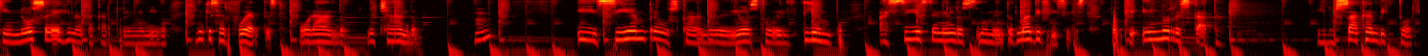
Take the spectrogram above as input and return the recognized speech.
que no se dejen atacar por el enemigo. Tienen que ser fuertes, orando, luchando. Y siempre buscando de Dios todo el tiempo. Así estén en los momentos más difíciles, porque Él nos rescata y nos saca en victoria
